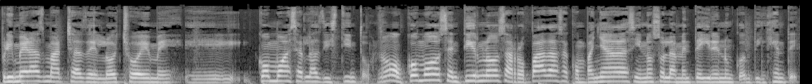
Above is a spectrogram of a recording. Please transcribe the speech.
primeras marchas del 8M, eh, cómo hacerlas distinto, ¿no? O cómo sentirnos arropadas, acompañadas y no solamente ir en un contingente.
